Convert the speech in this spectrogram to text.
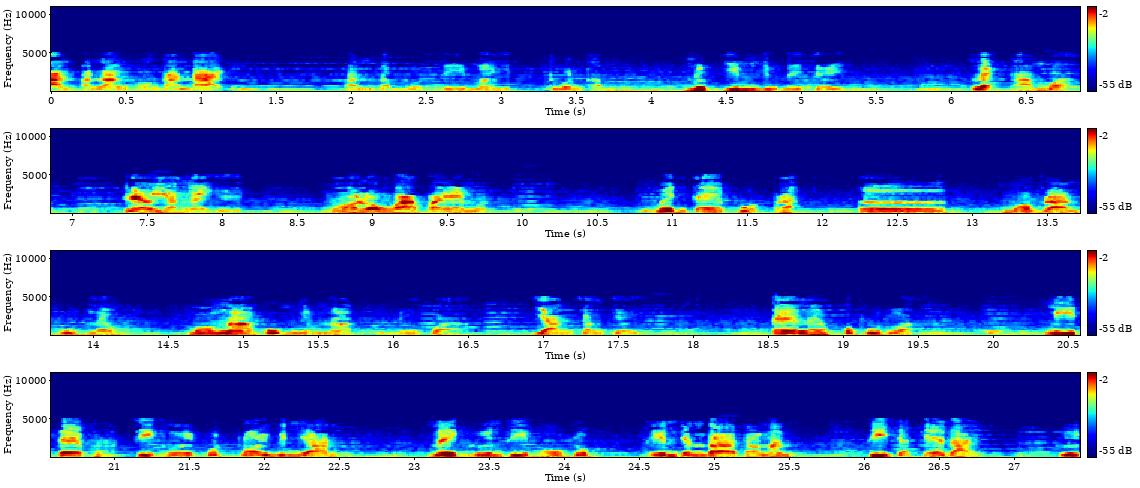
ต้านพลังของท่านได้ พันตำรวจดีไม่ทวนคำนึกยิ้มอยู่ในใจ และถามว่า แล้วยังไงอีกหมอลองว่าไปให้หมด เว้นแต่พวกพระ เออ หมอปราณพูดแล้ว มองหน้าผู้มีอำนาจเหนือกว่าอย่างช่างใจ แต่แล้วก็พูดว่า มีแต่พระที่เคยปลดปล่อยวิญญาณ ในคืนที่เผาศพเห็นจันดาเท่านั้นที่จะแก้ได้ คือ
